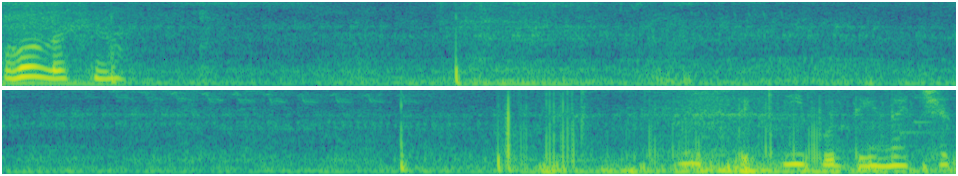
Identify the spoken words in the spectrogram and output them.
голосно. Ось такий будиночок.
